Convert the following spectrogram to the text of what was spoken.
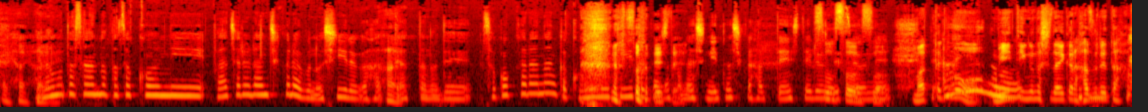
はい。はいはい山本さんのパソコンにバーチャルランチクラブのシールが貼ってあったので、そこからなんかコミュニティとかの話に確か発展してるんそうですよそうね。そう。全くもうミーティングの主題から外れたは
